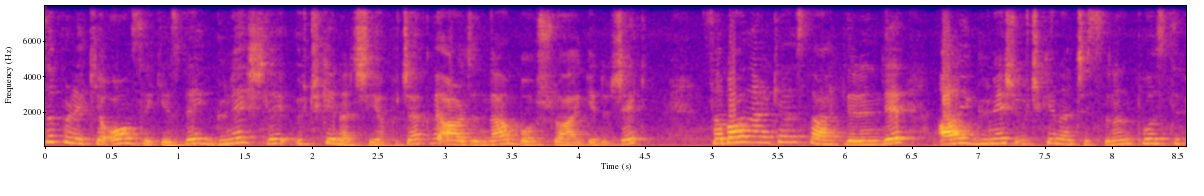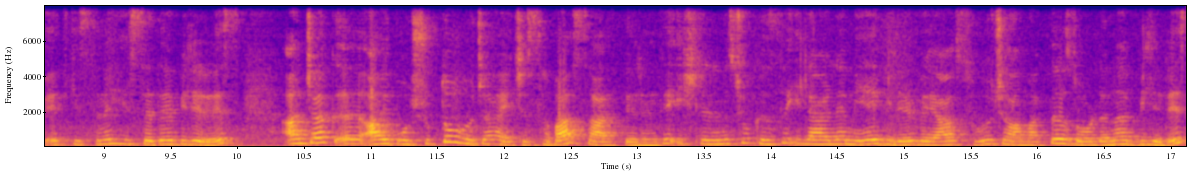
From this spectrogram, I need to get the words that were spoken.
02.18'de Güneş'le üçgen açı yapacak ve ardından boşluğa girecek. Sabahın erken saatlerinde Ay Güneş üçgen açısının pozitif etkisini hissedebiliriz. Ancak e, Ay boşlukta olacağı için sabah saatlerinde işlerimiz çok hızlı ilerlemeyebilir veya sonuç almakta zorlanabiliriz.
